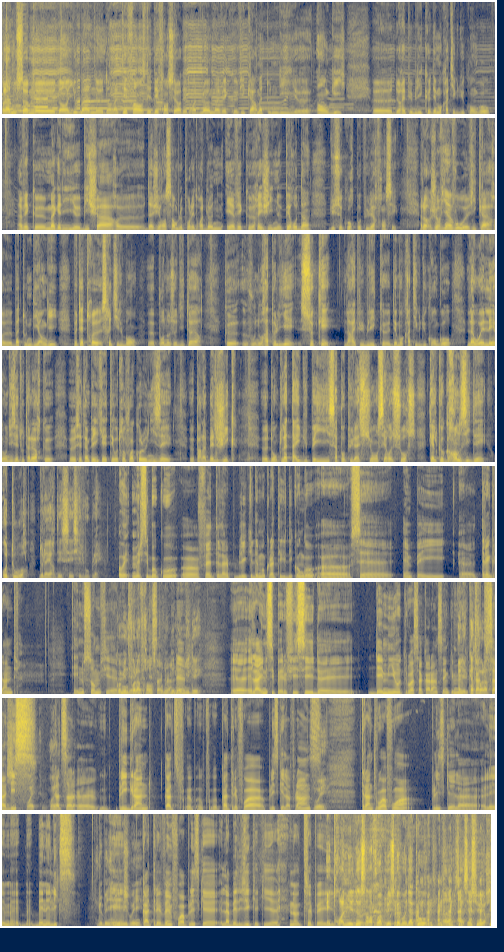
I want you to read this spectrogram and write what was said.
Voilà, nous sommes euh, dans Human, euh, dans la défense des défenseurs des droits de l'homme avec euh, Vicar Matundi Angui de République démocratique du Congo, avec Magali Bichard d'Agir ensemble pour les droits de l'homme et avec Régine Perraudin du Secours populaire français. Alors je reviens à vous, Vicar Batundi Angui. Peut-être serait-il bon pour nos auditeurs que vous nous rappeliez ce qu'est la République euh, démocratique du Congo, là où elle est. On disait tout à l'heure que euh, c'est un pays qui a été autrefois colonisé euh, par la Belgique. donc la taille du pays, sa population, ses ressources, quelques grandes idées autour de la RDC, s'il vous plaît. Oui, merci beaucoup. En fait, la République démocratique du Congo, c'est un pays très grand et nous sommes fiers. Combien de fois la France, pour nous donner une idée? Elle a une superficie de 2 345 410. Ouais, euh, plus grande, 4, euh, fois plus que la France. 33 fois plus que la, les Benelux. Le Benelux, oui. 80 fois plus que la Belgique, qui est notre pays. Et 3200 fois plus que Monaco, hein, ça c'est sûr.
